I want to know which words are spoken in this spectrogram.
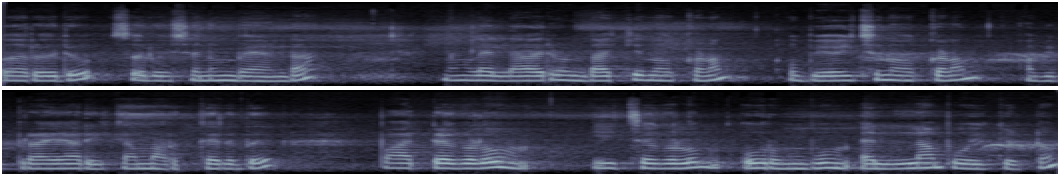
വേറൊരു സൊല്യൂഷനും വേണ്ട. നിങ്ങളെല്ലാവരും ഉണ്ടാക്കി നോക്കണം ഉപയോഗിച്ച് നോക്കണം. അഭിപ്രായം അറിയിക്കാൻ മറക്കരുത്. പാറ്റകളും ഈച്ചകളും ഉറുമ്പും എല്ലാം പോയി കിട്ടും.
